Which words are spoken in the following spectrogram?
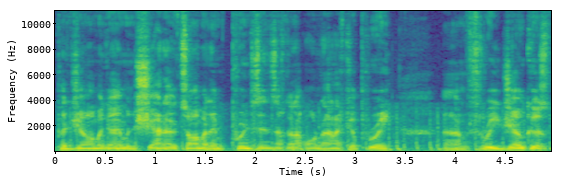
Pyjama Game and Shadow Time, and then Princess after that one, Anna Capri, and three Jokers.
